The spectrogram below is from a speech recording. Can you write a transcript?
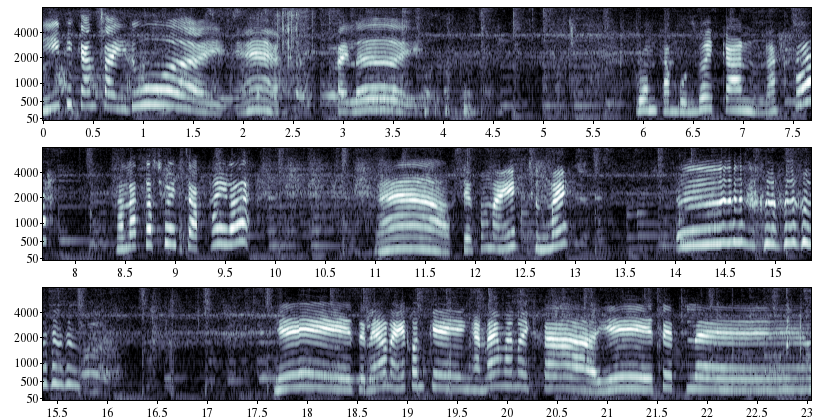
นี้พี่กันใส่ด้วยแหมใส่เลยร่วมทำบุญด้วยกันนะคะนารักก็ช่วยจับให้ละอ้าวเสียบตรงไหนถึงไหมเออเย่เสร็จแล้วไหนคนเก่งหันหน้ามาหน่อยค่ะ เย่เสร็จแล้ว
